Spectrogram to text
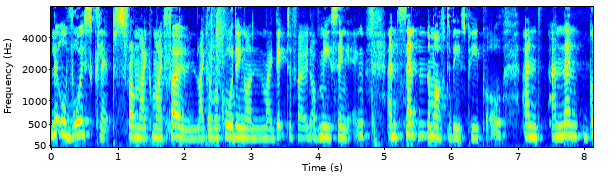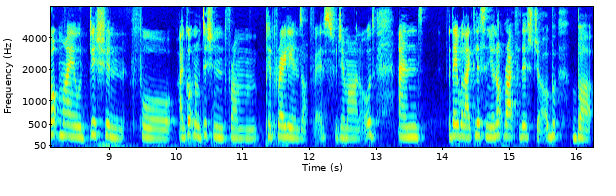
little voice clips from like my phone like a recording on my dictaphone of me singing and sent them off to these people. And and then got my audition for I got an audition from Pippa Ailion's office for Jim Arnold and they were like listen you're not right for this job but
